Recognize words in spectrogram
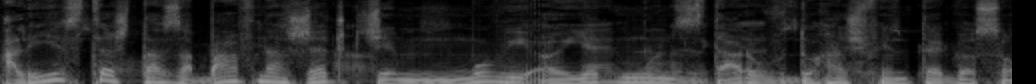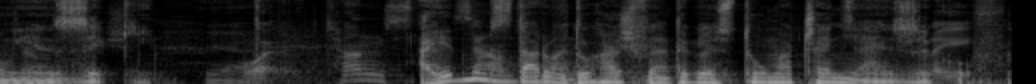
Ale jest też ta zabawna rzecz, gdzie mówi o jednym z darów Ducha Świętego są języki. A jednym z darów Ducha Świętego jest tłumaczenie języków.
